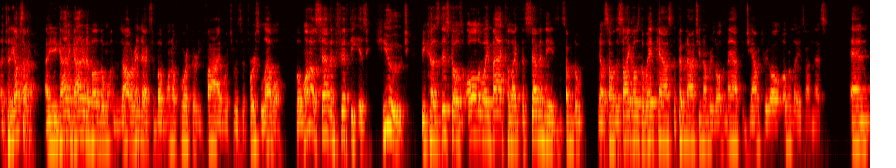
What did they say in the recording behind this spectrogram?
uh, to the upside. I mean, you got it, got it above the, the dollar index above 104.35, which was the first level, but 107.50 is huge because this goes all the way back to like the 70s and some of the you know some of the cycles, the wave counts, the Fibonacci numbers, all the math, the geometry, all overlays on this. And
